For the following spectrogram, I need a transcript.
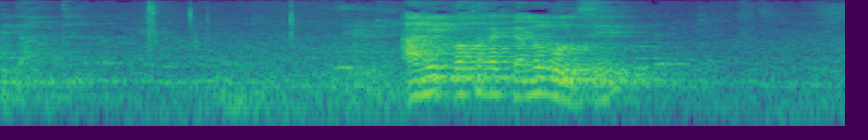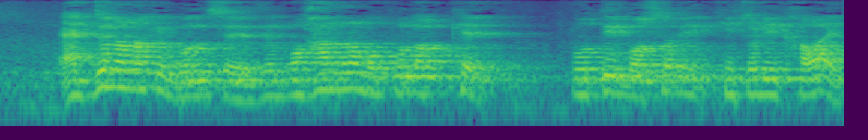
বেদাত। আমি কথাটা কেন বলছি? একজন আমাকে বলছে যে মহারম উপলক্ষে প্রতি বছরই খিচুড়ি খাওয়ায়,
